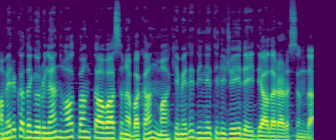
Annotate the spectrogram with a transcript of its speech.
Amerika'da görülen Halkbank davasına bakan mahkemede dinletileceği de iddialar arasında.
